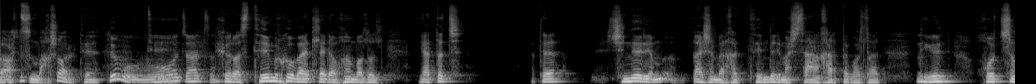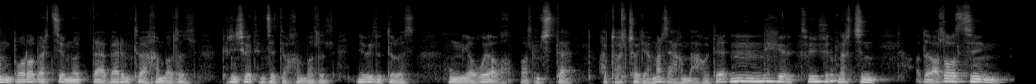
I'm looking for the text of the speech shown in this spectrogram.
орцсон баг шүү тий. Тийм үү? За за. Тэгэхээр бас темирхүү байдлаар явах юм бол ядаж тий шинээр байшин барихад тэн дээр маш сайн анхаардаг болоод тэгээд хуучин буруу барьсан юмнуудаа баримт байх юм бол тэрэн шиг тэнцээд байх юм бол нэг л өдөр бас хүн явган явах боломжтой хот болчвол ямар сайхан байх вэ те тэгэхээр бид нар чинь одоо олон улсын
